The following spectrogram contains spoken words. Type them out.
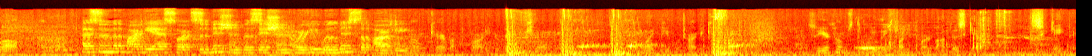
Well, I don't know. Assume the party escort submission position or you will miss the party. I don't care about the party. You're gonna kill me. I don't like people trying to kill me. So here comes the really fun part about this game. Escaping.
